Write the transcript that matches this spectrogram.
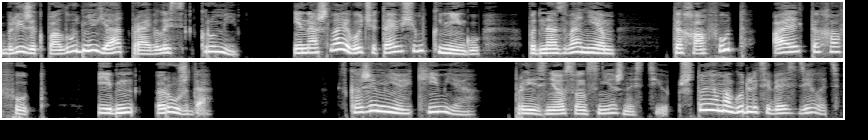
ближе к полудню, я отправилась к Руми и нашла его читающим книгу под названием «Тахафут аль-Тахафут» Ибн Ружда. «Скажи мне, кем я?» — произнес он с нежностью. «Что я могу для тебя сделать?»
